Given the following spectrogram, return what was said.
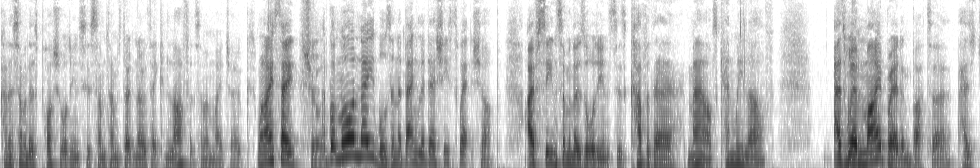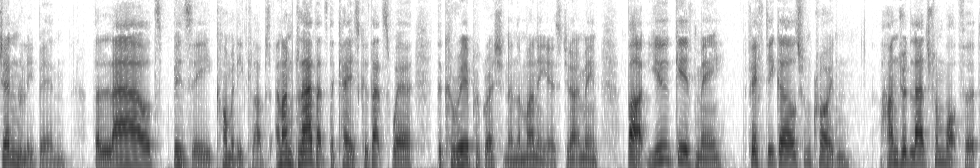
kind of some of those posh audiences sometimes don't know if they can laugh at some of my jokes. When I say sure. I've got more labels in a Bangladeshi sweatshop, I've seen some of those audiences cover their mouths. Can we laugh? As where my bread and butter has generally been the loud, busy comedy clubs. And I'm glad that's the case because that's where the career progression and the money is. Do you know what I mean? But you give me 50 girls from Croydon, 100 lads from Watford,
